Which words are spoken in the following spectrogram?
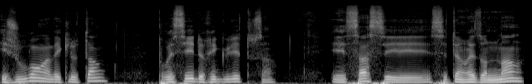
Et jouons avec le temps pour essayer de réguler tout ça. Et ça, c'est un raisonnement.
